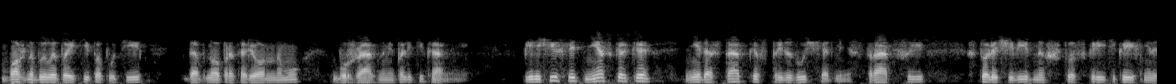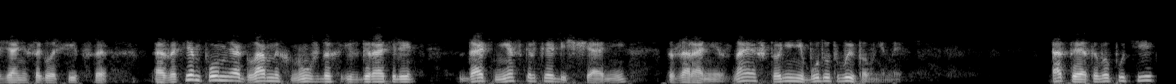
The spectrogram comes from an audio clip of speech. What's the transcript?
Можно было пойти по пути, давно протаренному буржуазными политиканами, перечислить несколько недостатков предыдущей администрации, столь очевидных, что с критикой их нельзя не согласиться, а затем, помня о главных нуждах избирателей, дать несколько обещаний, заранее зная, что они не будут выполнены. От этого пути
